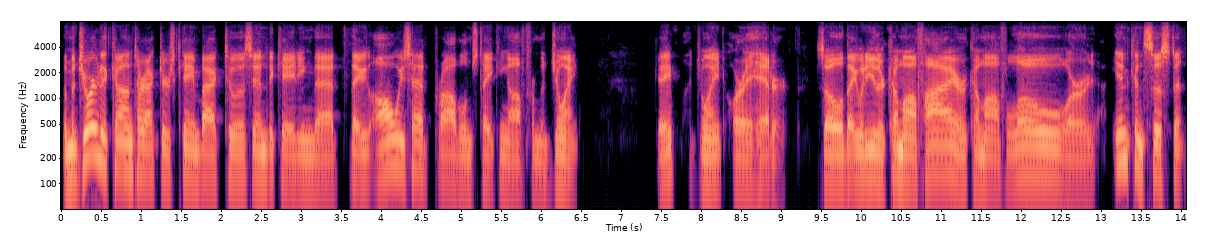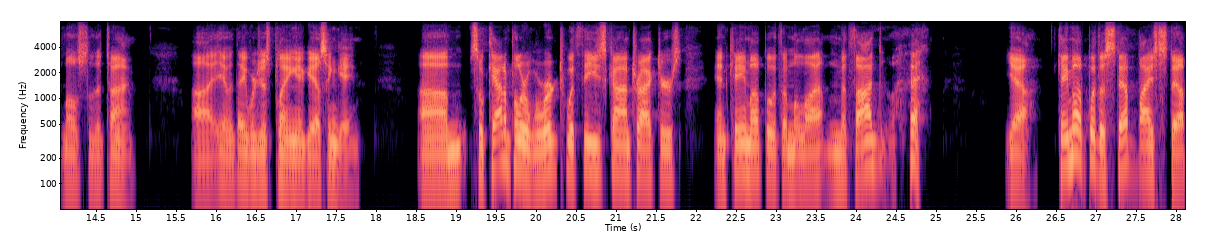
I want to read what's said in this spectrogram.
The majority of the contractors came back to us indicating that they always had problems taking off from a joint, okay, a joint or a header. So they would either come off high or come off low or inconsistent most of the time. Uh, they were just playing a guessing game. Um, so Caterpillar worked with these contractors and came up with a method. yeah, came up with a step-by-step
